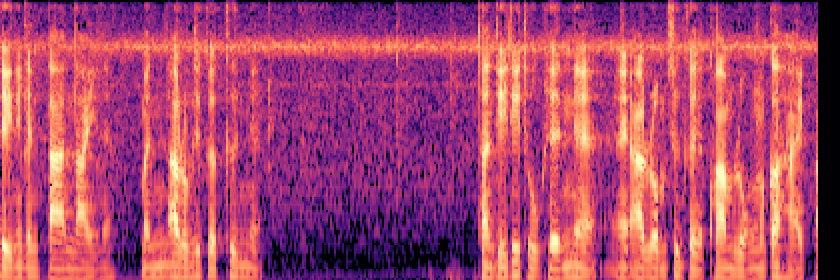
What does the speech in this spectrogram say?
ตินี่เป็นตาในนะมันอารมณ์ที่เกิดขึ้นเนี่ยทันทีที่ถูกเห็นเนี่ยไออารมณ์ซึ่งเกิดจากความหลงมันก็หายไป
